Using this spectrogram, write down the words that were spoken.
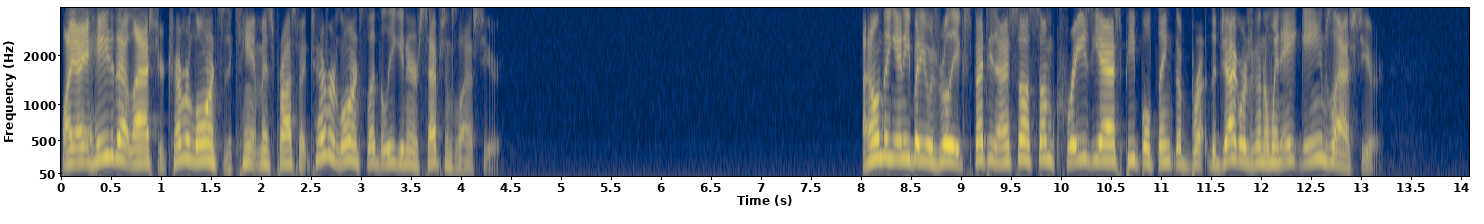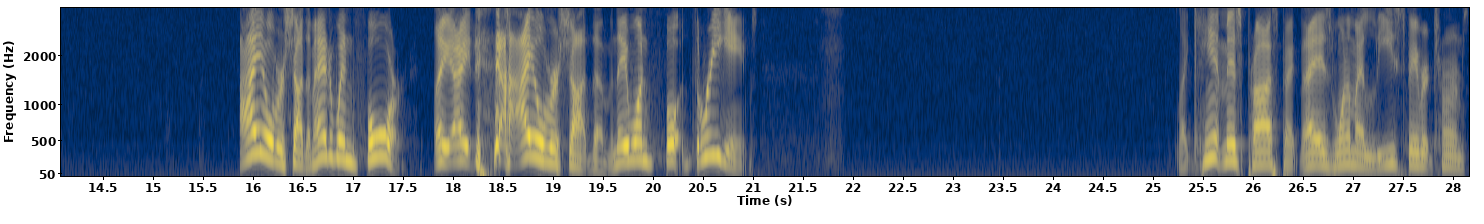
Like, I hated that last year. Trevor Lawrence is a can't miss prospect. Trevor Lawrence led the league in interceptions last year. I don't think anybody was really expecting that. I saw some crazy ass people think the the Jaguars are going to win eight games last year. I overshot them. I had to win four. Like I, I overshot them, and they won four, three games. Like can't miss prospect. That is one of my least favorite terms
